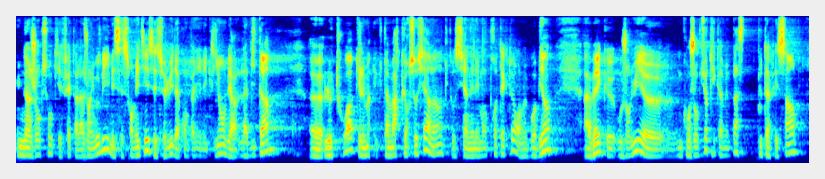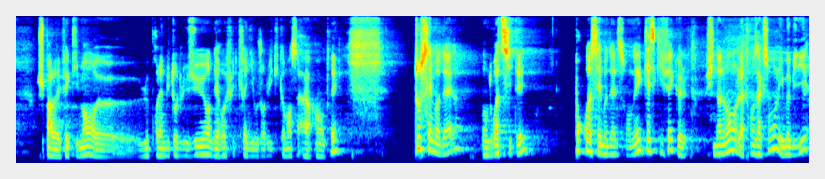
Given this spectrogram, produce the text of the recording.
une injonction qui est faite à l'agent immobilier, mais c'est son métier, c'est celui d'accompagner les clients vers l'habitat, euh, le toit, qui est, un marqueur social, hein, qui est aussi un élément protecteur, on le voit bien, avec euh, aujourd'hui une conjoncture qui est quand même pas tout à fait simple, je parle effectivement euh, le problème du taux de l'usure, des refus de crédit aujourd'hui qui commencent à, entrer. Tous ces modèles, on doit citer. Pourquoi ces modèles sont nés, qu'est-ce qui fait que finalement la transaction, l'immobilier,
